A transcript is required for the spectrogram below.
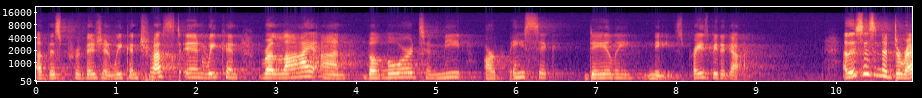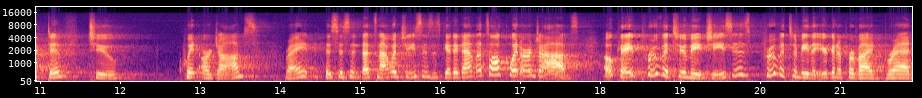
of this provision. We can trust in, we can rely on the Lord to meet our basic daily needs. Praise be to God. Now, this isn't a directive to quit our jobs, right? This isn't, that's not what Jesus is getting at. Let's all quit our jobs. Okay, prove it to me, Jesus. Prove it to me that you're going to provide bread,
